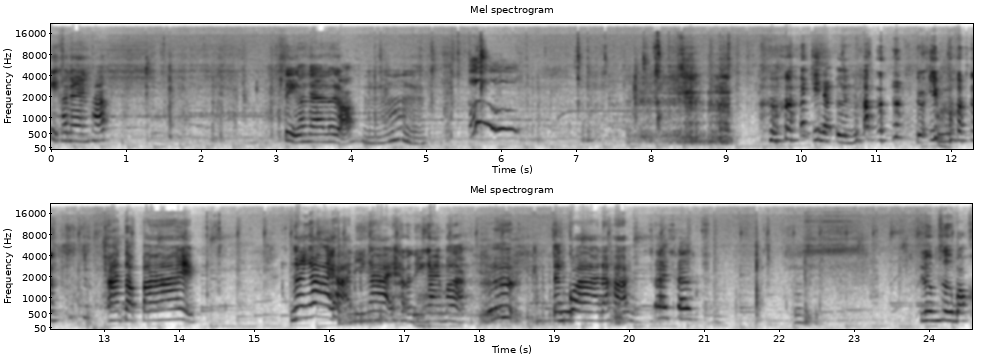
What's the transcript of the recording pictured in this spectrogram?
กี่คะแนนครับ สี่คะแนนเลยเหรอ อืมกินอย่างอื่นบ้างเดี๋ยวอิ่มก่อนอะต่อไป ง่ายๆค่ะ อันนี้ง่าย อันนี้ง่ายมาก แตงกวานะคะ Çok çok ลืมซื้อบรอกโค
